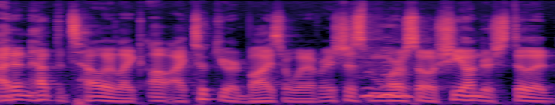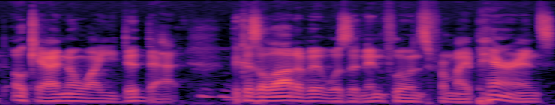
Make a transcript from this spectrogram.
i didn't have to tell her like oh, i took your advice or whatever. It's just more so she understood okay i know why you did that. Because a lot of it was an influence from my parents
